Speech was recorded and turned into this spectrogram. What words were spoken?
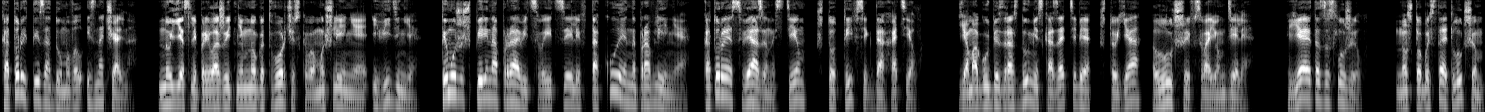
который ты задумывал изначально. Но если приложить немного творческого мышления и видения, ты можешь перенаправить свои цели в такое направление, которое связано с тем, что ты всегда хотел. Я могу без раздумий сказать тебе, что я лучший в своем деле. Я это заслужил. Но чтобы стать лучшим,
